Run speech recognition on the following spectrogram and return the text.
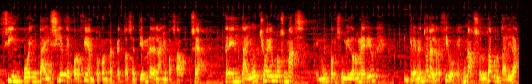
57% con respecto a septiembre del año pasado. O sea, 38 euros más en un consumidor medio, incremento en el recibo, que es una absoluta brutalidad.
